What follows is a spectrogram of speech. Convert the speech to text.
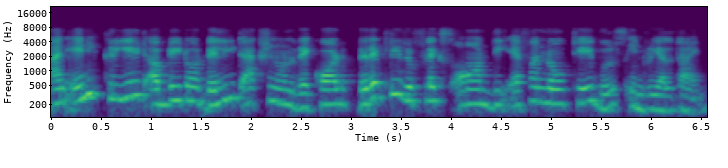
and any create, update, or delete action on record directly reflects on the FNO tables in real time.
